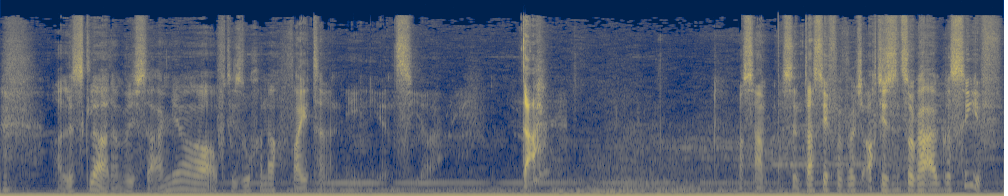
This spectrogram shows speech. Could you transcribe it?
Alles klar, dann würde ich sagen, gehen wir mal auf die Suche nach weiteren Aliens hier. Da! Was, haben, was sind das hier für welche? Ach, die sind sogar aggressiv.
